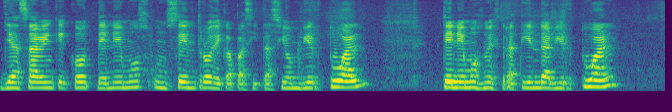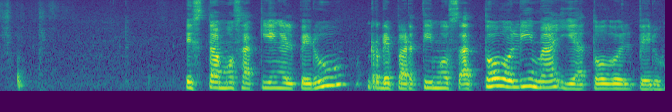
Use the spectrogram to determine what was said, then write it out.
Ya saben que tenemos un centro de capacitación virtual, tenemos nuestra tienda virtual, estamos aquí en el Perú, repartimos a todo Lima y a todo el Perú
